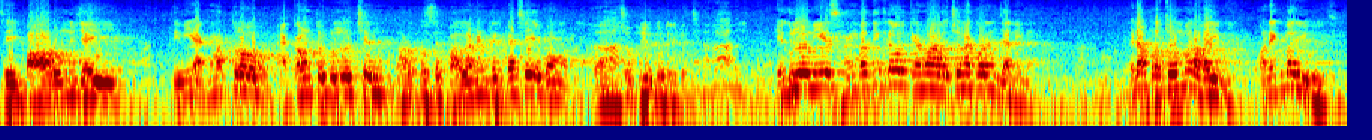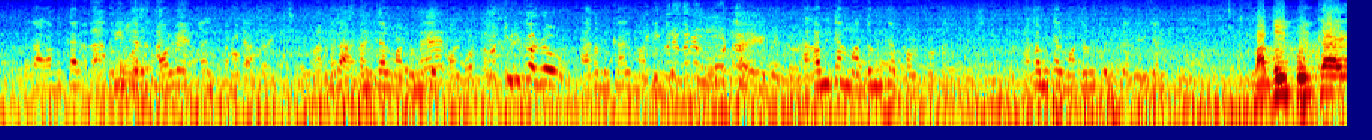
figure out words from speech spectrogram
সেই পাওয়ার অনুযায়ী তিনি একমাত্র অ্যাকাউন্টেবল হচ্ছেন ভারতবর্ষের পার্লামেন্টের কাছে এবং সুপ্রিম কোর্টের কাছে। এগুলো নিয়ে সাংবাদিকরাও কেন আলোচনা করেন জানি না। এটা প্রথমবার হয়নি অনেকবারই হয়েছে। মাধ্যমিক পরীক্ষায়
